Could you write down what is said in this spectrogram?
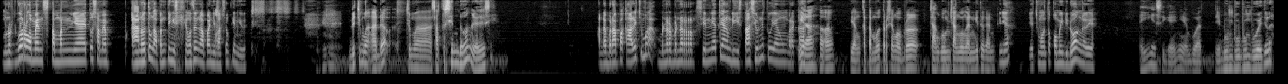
menurut gua romance temennya itu sama Kano tuh nggak penting sih. Maksudnya ngapain dimasukin gitu. Dia cuma ada cuma satu scene doang gak sih? Ada berapa kali cuma bener-bener scene-nya tuh yang di stasiun itu yang mereka Iya, heeh. Yang ketemu terusnya ngobrol canggung-canggungan gitu kan. Iya. Ya cuma untuk komedi doang kali ya. Eh, iya sih kayaknya ya buat ya bumbu-bumbu aja lah.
